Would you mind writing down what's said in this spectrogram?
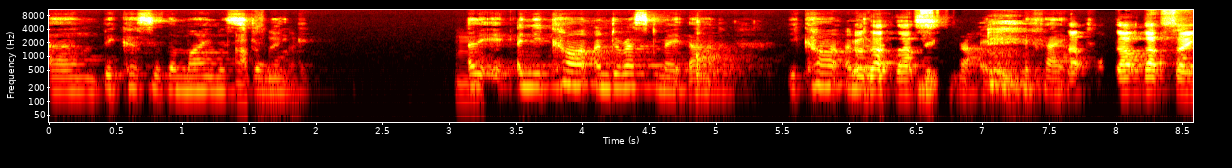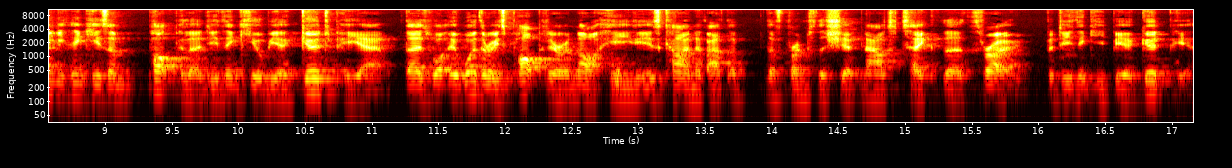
um, because of the miners' Absolutely. strike. Mm. And, and you can't underestimate that. You can't Well, that- underestimate that. That, that, that's saying you think he's unpopular. Do you think he'll be a good PM? There's what, whether he's popular or not, he is kind of at the, the front of the ship now to take the throne. But do you think he'd be a good PM?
